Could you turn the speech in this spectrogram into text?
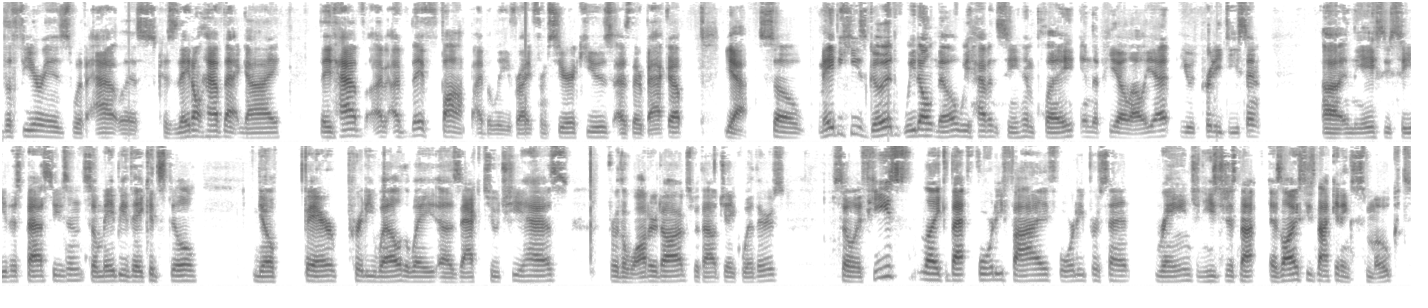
the fear is with Atlas because they don't have that guy. They have I, I, they have Phaup, I believe, right from Syracuse as their backup. Yeah, so maybe he's good. We don't know. We haven't seen him play in the PLL yet. He was pretty decent uh, in the ACC this past season, so maybe they could still, you know, fare pretty well the way uh, Zach Tucci has for the Water Dogs without Jake Withers. So if he's like that 45, 40% range and he's just not, as long as he's not getting smoked,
